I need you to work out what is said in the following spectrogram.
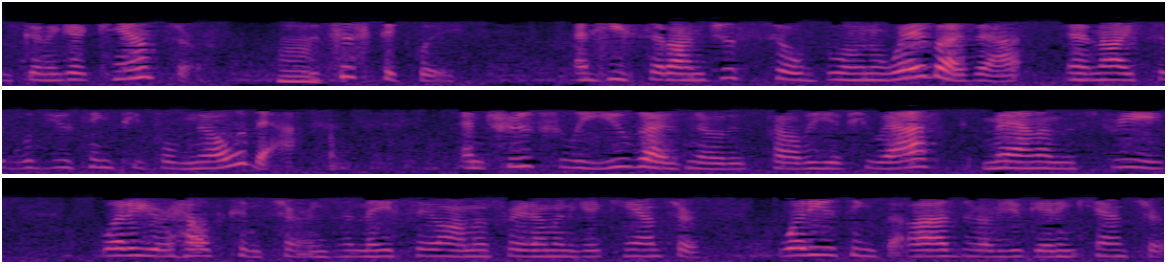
is going to get cancer Hmm. statistically. And he said i'm just so blown away by that. And i said well do you think people know that? And truthfully you guys know this probably. If you ask a man on the street what are your health concerns? And they say oh i'm afraid i'm going to get cancer. What do you think the odds are of you getting cancer?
